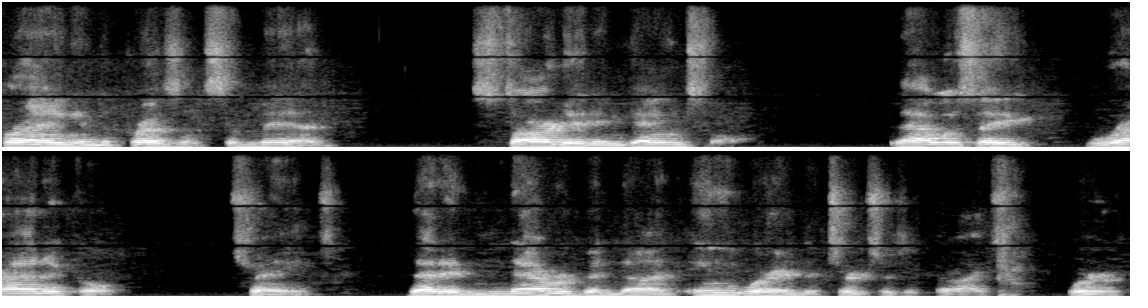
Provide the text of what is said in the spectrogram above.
praying in the presence of men started in Gainesville. That was a radical change that had never been done anywhere in the churches of Christ, where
